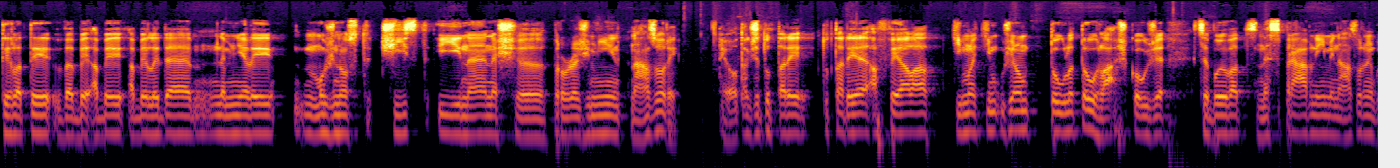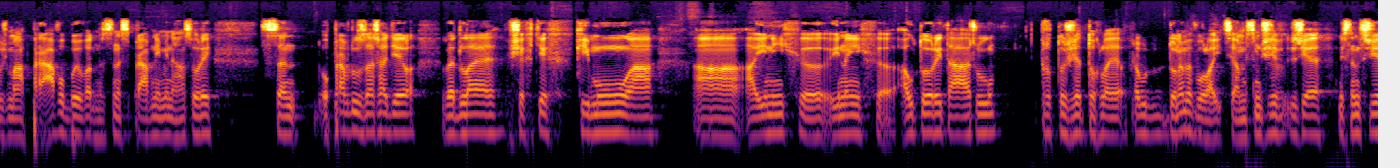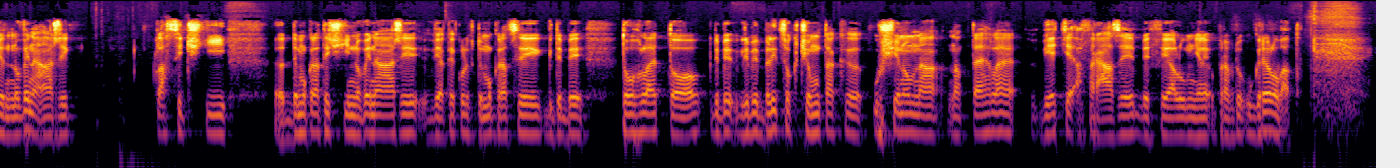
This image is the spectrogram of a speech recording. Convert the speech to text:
tyhle ty weby, aby, aby lidé neměli možnost číst i jiné než eh, prorežimní názory. Jo, takže to tady, to tady je a Fiala tímhletím už jenom touhletou hláškou, že chce bojovat s nesprávnými názory, nebo že má právo bojovat s nesprávnými názory, se opravdu zařadil vedle všech těch Kimů a, a, a jiných, eh, jiných autoritářů, protože tohle je opravdu do nebe volající. A myslím, že, že, myslím si, že novináři, klasičtí eh, demokratičtí novináři v jakékoliv demokracii, kdyby tohle to, kdyby, kdyby byli co k čemu, tak eh, už jenom na, na téhle větě a frázi by Fialu měli opravdu ugrilovat.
